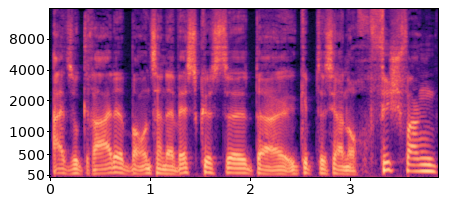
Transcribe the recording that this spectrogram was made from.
also gerade bei uns an der Westküste, da gibt es ja noch Fischfang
